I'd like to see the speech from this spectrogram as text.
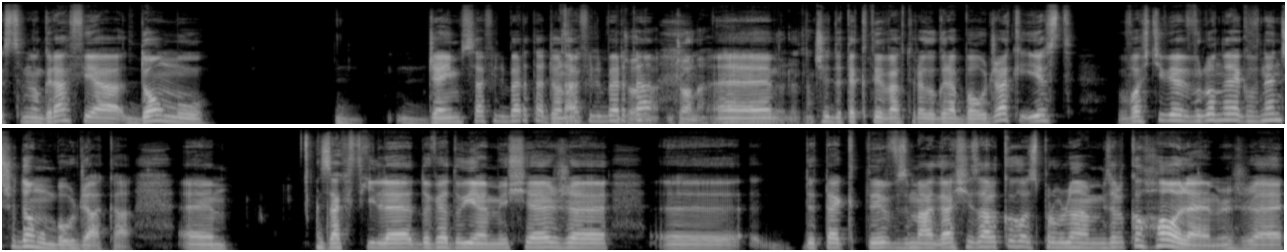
scenografia domu Jamesa Filberta, Johna tak, Filberta, Johna, Johna e, Filberta. czy detektywa, którego gra Bojack, jest właściwie wygląda jak wnętrze domu Bojacka. E, za chwilę dowiadujemy się, że e, detektyw zmaga się z, alkohol, z problemami z alkoholem, że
